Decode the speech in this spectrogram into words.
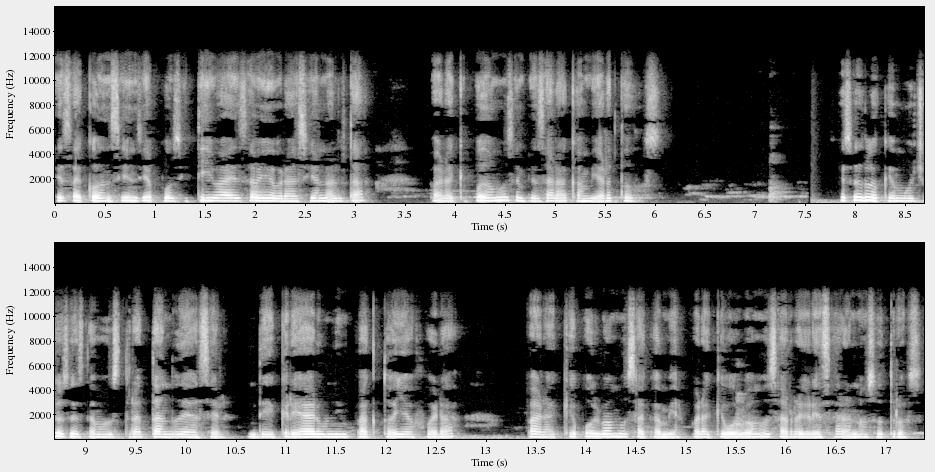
esa conciencia positiva, esa vibración alta, para que podamos empezar a cambiar todos. Eso es lo que muchos estamos tratando de hacer, de crear un impacto allá afuera para que volvamos a cambiar, para que volvamos a regresar a nosotros.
